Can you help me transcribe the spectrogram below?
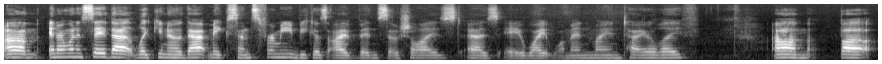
um, and I want to say that, like, you know, that makes sense for me because I've been socialized as a white woman my entire life. Um, but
